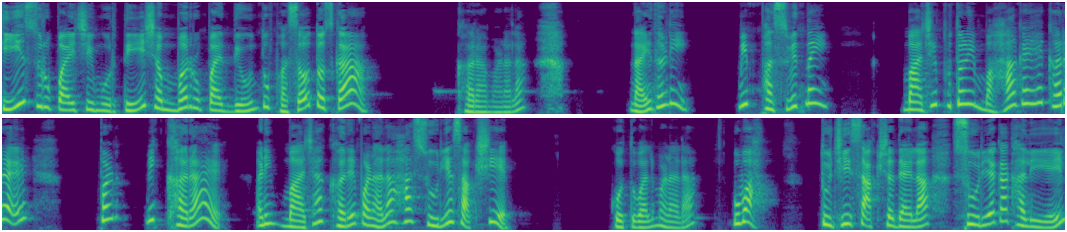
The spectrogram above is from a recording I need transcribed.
तीस रुपयाची मूर्ती शंभर रुपयात देऊन तू फसवतोस का? खरा म्हणाला नाही धणी मी फसवीत नाही. माझी पुतळी महाग आहे हे खरं आहे पण मी खरा आहे आणि माझ्या खरेपणाला हा सूर्य साक्षी आहे. कोतवाल म्हणाला वाह! तुझी साक्ष द्यायला सूर्य का खाली येईल?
